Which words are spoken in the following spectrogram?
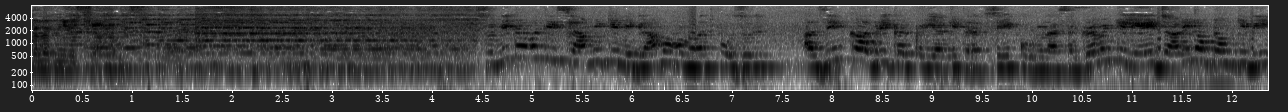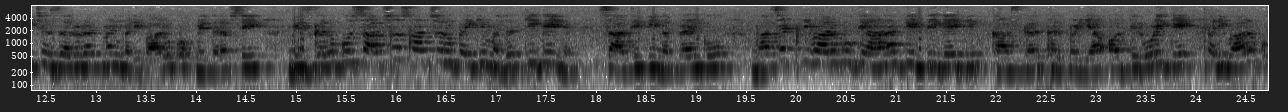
अलग अलग न्यूज़ चैनल्स निगरान मोहम्मद अजीम कादरी खरपड़िया की तरफ़ से कोरोना संक्रमण के लिए जारी लॉकडाउन के बीच जरूरतमंद परिवारों को अपनी तरफ़ से 20 घरों को 700 700 रुपए की मदद की गई है। साथ ही तीन अप्रैल को बासठ परिवारों को किराना किट दी गई थी, खासकर खरपड़िया और तिरोड़ी के परिवारों को।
